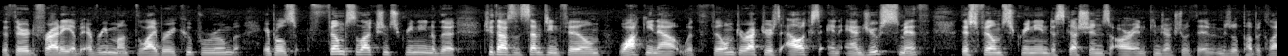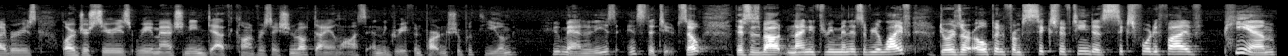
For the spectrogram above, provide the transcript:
the third Friday of every month, the Library Cooper Room. April's film selection screening of the 2017 film Walking Out with film directors Alex and Andrew Smith. This film screening and discussions are in conjunction with the Missoula Public Library's larger series, Reimagining Death, Conversation About Dying Loss and the Grief in partnership with UM Humanities Institute. So this is about 93 minutes of your life. Doors are open from 6.15 to 6.45 p.m.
